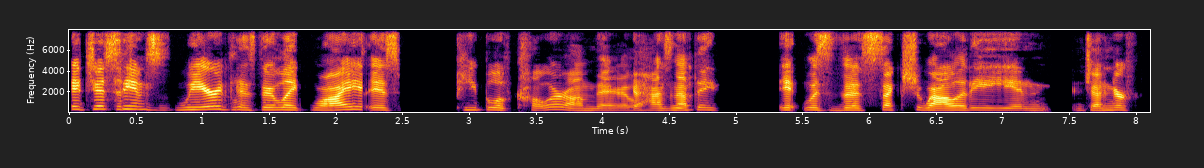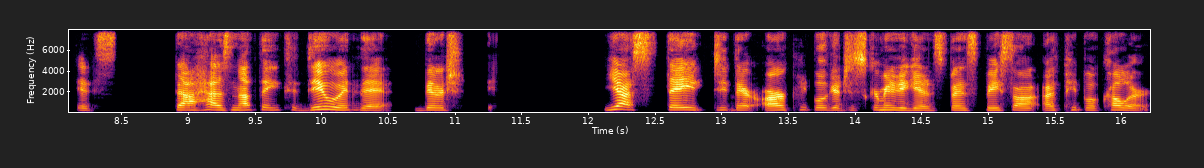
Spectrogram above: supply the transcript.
It just seems weird because they're like, why is people of color on there? It has nothing. It was the sexuality and gender. It's that has nothing to do with it. There's, yes, they do, there are people get discriminated against based, on uh, people of color,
